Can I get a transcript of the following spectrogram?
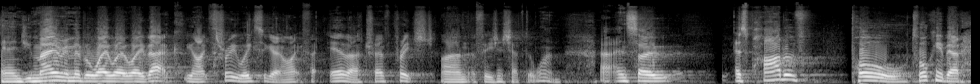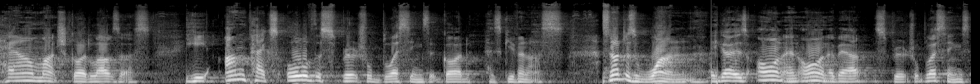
And you may remember way, way, way back, you know, like three weeks ago, like forever, Trav preached on Ephesians chapter 1. Uh, and so, as part of Paul talking about how much God loves us, he unpacks all of the spiritual blessings that God has given us. It's not just one, he goes on and on about spiritual blessings.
